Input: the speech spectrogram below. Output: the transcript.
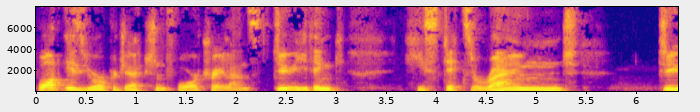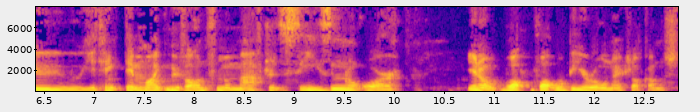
What is your projection for Trey Lance? Do you think he sticks around? Do you think they might move on from him after the season, or you know, what what would be your own outlook on it?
